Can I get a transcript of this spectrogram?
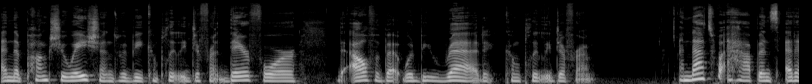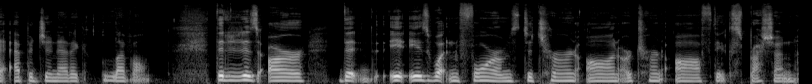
and the punctuations would be completely different. Therefore the alphabet would be read completely different. And that's what happens at an epigenetic level that it is our that it is what informs to turn on or turn off the expression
